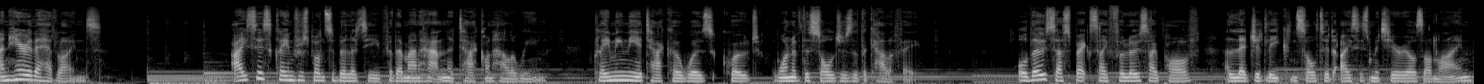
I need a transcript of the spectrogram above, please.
And here are the headlines ISIS claims responsibility for the Manhattan attack on Halloween claiming the attacker was, quote, one of the soldiers of the caliphate. Although suspect Sayfullo Saipov allegedly consulted ISIS materials online,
